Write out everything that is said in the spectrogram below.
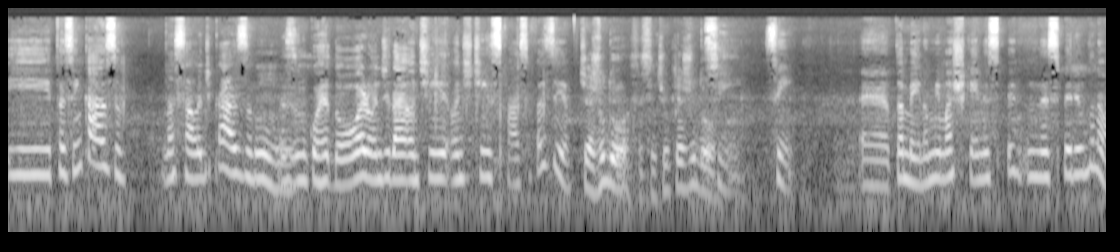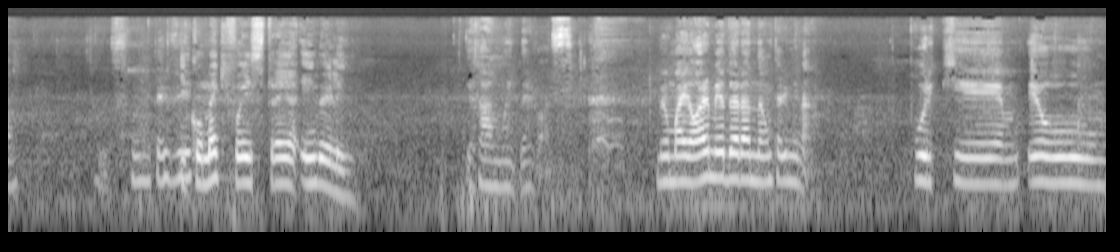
e fazia em casa na sala de casa, uhum. no corredor, onde, dá, onde, tinha, onde tinha espaço eu fazia. Te ajudou? Você sentiu que ajudou? Sim, sim. É, também não me machuquei nesse, nesse período, não. não teve... E como é que foi a estreia em Berlim? Eu tava muito nervosa. Meu maior medo era não terminar. Porque eu...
